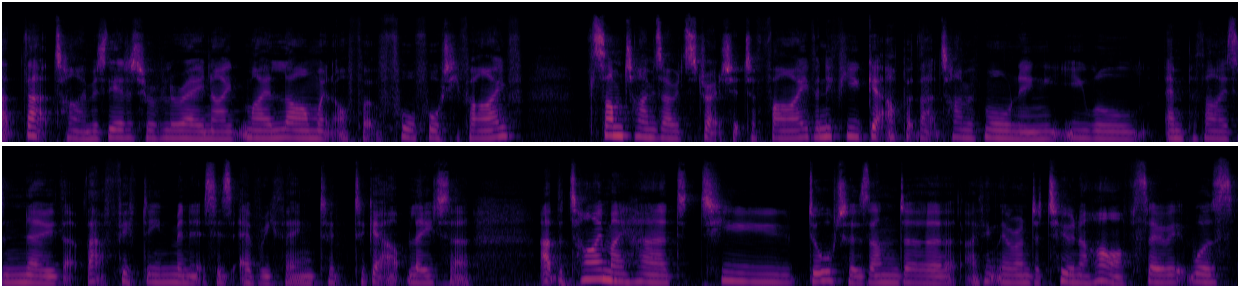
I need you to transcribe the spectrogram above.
at that time, as the editor of Lorraine, I, my alarm went off at 4.45. Sometimes I would stretch it to five. And if you get up at that time of morning, you will empathise and know that that 15 minutes is everything to, to get up later. At the time, I had two daughters under, I think they were under two and a half. So it was,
